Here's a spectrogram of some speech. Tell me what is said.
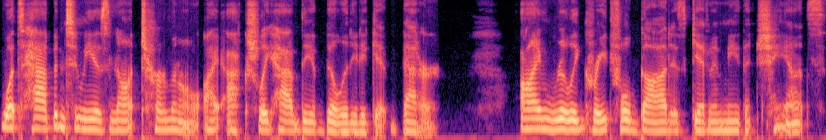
What's happened to me is not terminal. I actually have the ability to get better. I'm really grateful God has given me the chance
